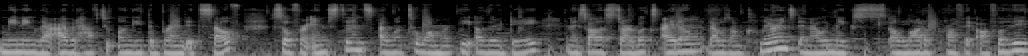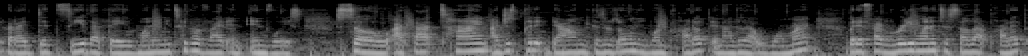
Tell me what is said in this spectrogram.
meaning that I would have to ungate the brand itself. So for instance, I went to Walmart the other day and I saw a Starbucks item that was on clearance and I would make a lot of profit off of it, but I did see that they wanted me to provide an invoice. So at that time, I just put it down because it was only one product and I was at Walmart. But if I really wanted to sell that product,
